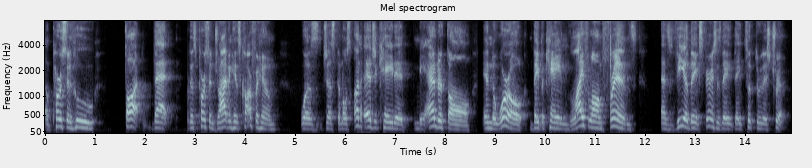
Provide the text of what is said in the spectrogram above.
a person who thought that this person driving his car for him was just the most uneducated Neanderthal in the world, they became lifelong friends as via the experiences they they took through this trip.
